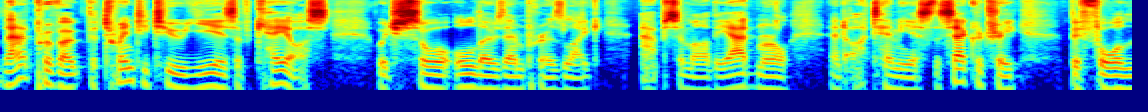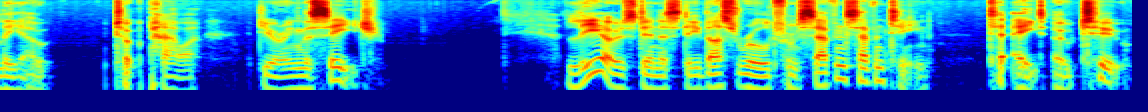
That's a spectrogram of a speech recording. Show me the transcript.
That provoked the 22 years of chaos, which saw all those emperors like Apsimar the admiral and Artemius the secretary before Leo took power during the siege. Leo's dynasty thus ruled from 717 to 802.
